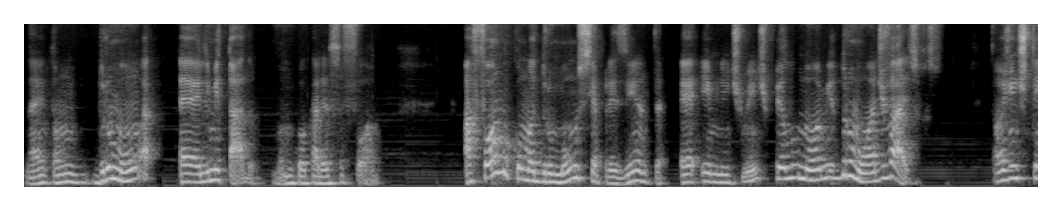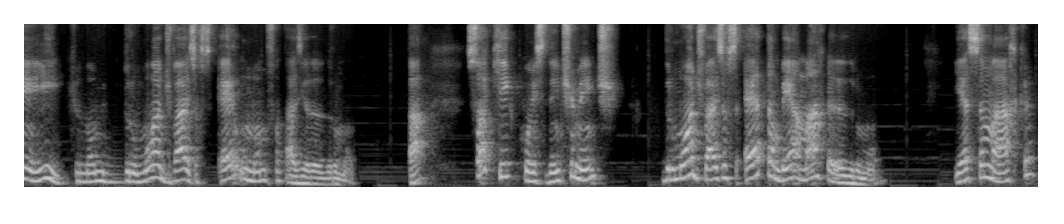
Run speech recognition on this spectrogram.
né? então Drummond é limitada, vamos colocar dessa forma. A forma como a Drummond se apresenta é eminentemente pelo nome Drummond Advisors. Então a gente tem aí que o nome Drummond Advisors é o nome fantasia da Drummond, tá? Só que, coincidentemente, Drummond Advisors é também a marca da Drummond. E essa marca,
